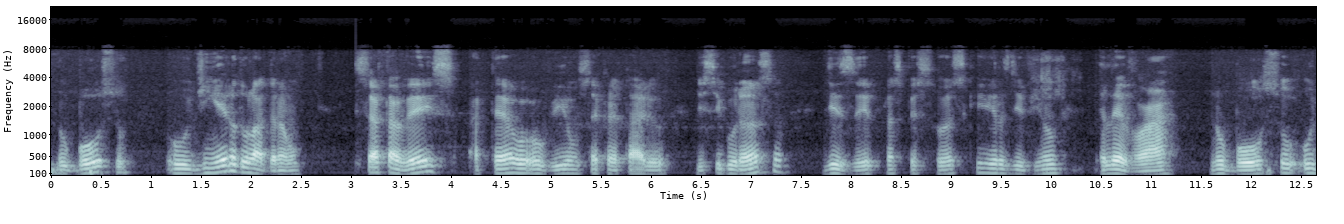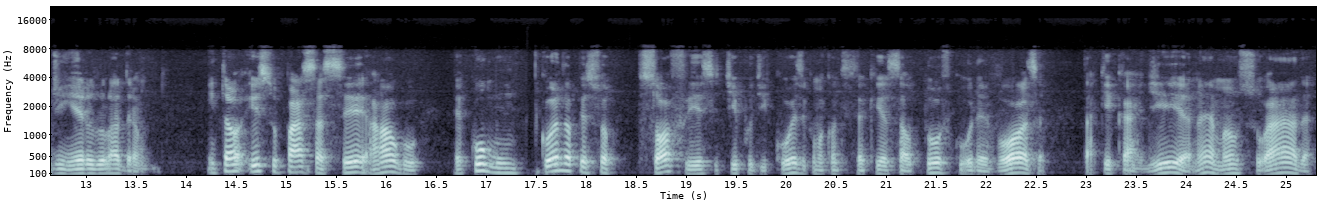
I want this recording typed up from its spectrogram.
no bolso o dinheiro do ladrão. Certa vez, até ouvi um secretário de segurança dizer para as pessoas que eles deviam levar no bolso o dinheiro do ladrão. Então, isso passa a ser algo é, comum. Quando a pessoa sofre esse tipo de coisa, como aconteceu aqui, assaltou, ficou nervosa, taquicardia, né, mão suada,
